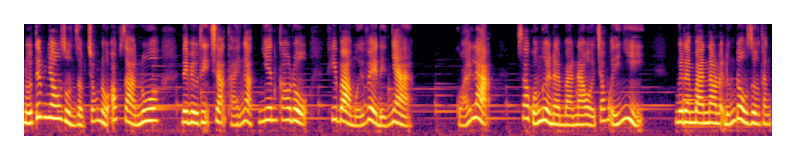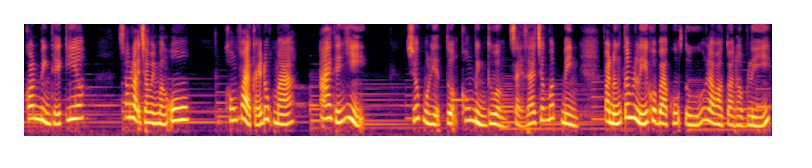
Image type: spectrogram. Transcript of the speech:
nối tiếp nhau dồn dập trong đầu óc già nua để biểu thị trạng thái ngạc nhiên cao độ khi bà mới về đến nhà. Quái lạ, sao có người đàn bà nào ở trong ấy nhỉ? Người đàn bà nào lại đứng đầu giường thằng con mình thế kia? Sao lại cho mình bằng u? Không phải cái đục mà, ai thế nhỉ? Trước một hiện tượng không bình thường xảy ra trước mắt mình, phản ứng tâm lý của bà cụ tứ là hoàn toàn hợp lý.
